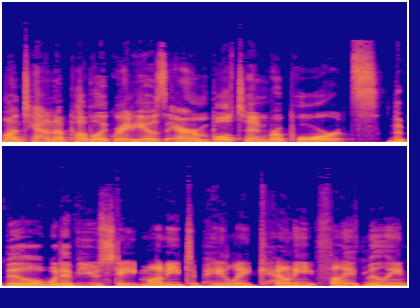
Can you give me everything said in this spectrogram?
Montana Public Radio's Aaron Bolton reports. The bill would have used state money to pay Lake County $5 million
